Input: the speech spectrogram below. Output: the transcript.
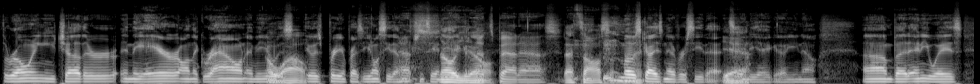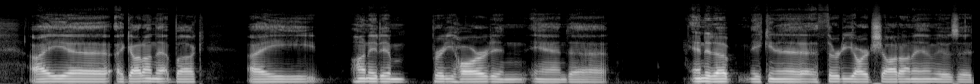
throwing each other in the air on the ground. I mean, it Oh, was wow. it was pretty impressive. You don't see that much in San No, Diego. you don't. That's badass. That's awesome. Most guys never see that in San Diego, you know. Um, but anyways, I uh, I got on that buck. I hunted him pretty hard and and uh, ended up making a 30 yard shot on him. It was a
